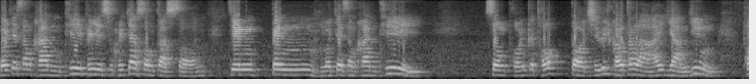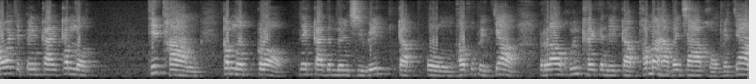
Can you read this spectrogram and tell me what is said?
หัวใจสำคัญที่พระเยซูคริสต์เจ้าทรงตรัสสอน จึงเป็นหัวใจสำคัญที่ส่งผลกระทบต่อชีวิตของเราทั้งหลายอย่างยิ่ง เพราะว่าจะเป็นการกำหนดทิศทางกำหนดกรอบในการดำเนินชีวิตกับองค์พระผู้เป็นเจ้า เราคุ้นเคยกันดีกับพระมหาบัญชาของพระเจ้า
